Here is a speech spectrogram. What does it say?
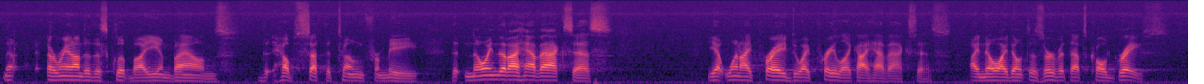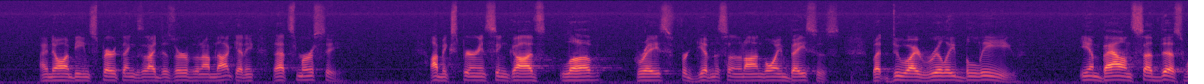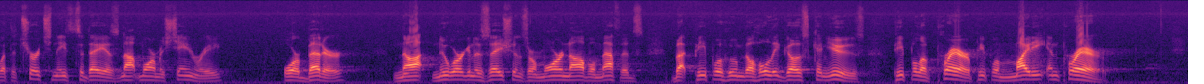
Now, I ran onto this clip by E.M. Bounds that helps set the tone for me that knowing that I have access, yet when I pray, do I pray like I have access? I know I don't deserve it. That's called grace. I know I'm being spared things that I deserve that I'm not getting. That's mercy. I'm experiencing God's love, grace, forgiveness on an ongoing basis. But do I really believe? E.M. Bounds said this what the church needs today is not more machinery or better, not new organizations or more novel methods, but people whom the Holy Ghost can use. People of prayer, people mighty in prayer.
